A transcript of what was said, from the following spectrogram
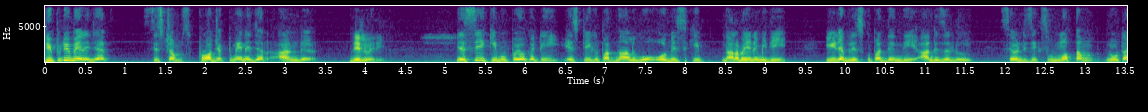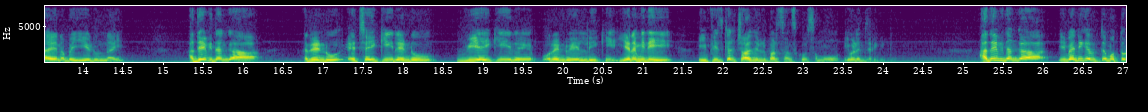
Deputy manager systems project manager and delivery ఎస్సీకి ముప్పై ఒకటి ఎస్టీకి పద్నాలుగు ఓబీసీకి నలభై ఎనిమిది ఈడబ్ల్యూఎస్కు పద్దెనిమిది అన్రిజర్వ్డ్ సెవెంటీ సిక్స్. మొత్తం నూట ఎనభై ఏడు ఉన్నాయి. అదేవిధంగా రెండు హెచ్ఐకి రెండు విఐకి రెండు ఎల్డీకి ఎనిమిది ఈ ఫిజికల్ ఛార్జ్డ్ పర్సన్స్ కోసము ఇవ్వడం జరిగింది. అదేవిధంగా ఇవన్నీ కలిపితే మొత్తం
